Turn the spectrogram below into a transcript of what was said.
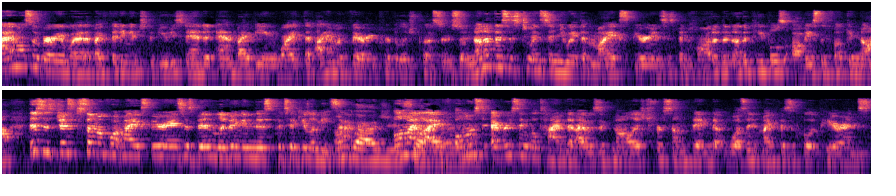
I am also very aware that by fitting into the beauty standard and by being white, that I am a very privileged person. So none of this is to insinuate that my experience has been harder than other people's. Obviously, fucking not. This is just some of what my experience has been living in this particular meat I'm sack. All my life, that. almost every single time that I was acknowledged for something that wasn't my physical appearance,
